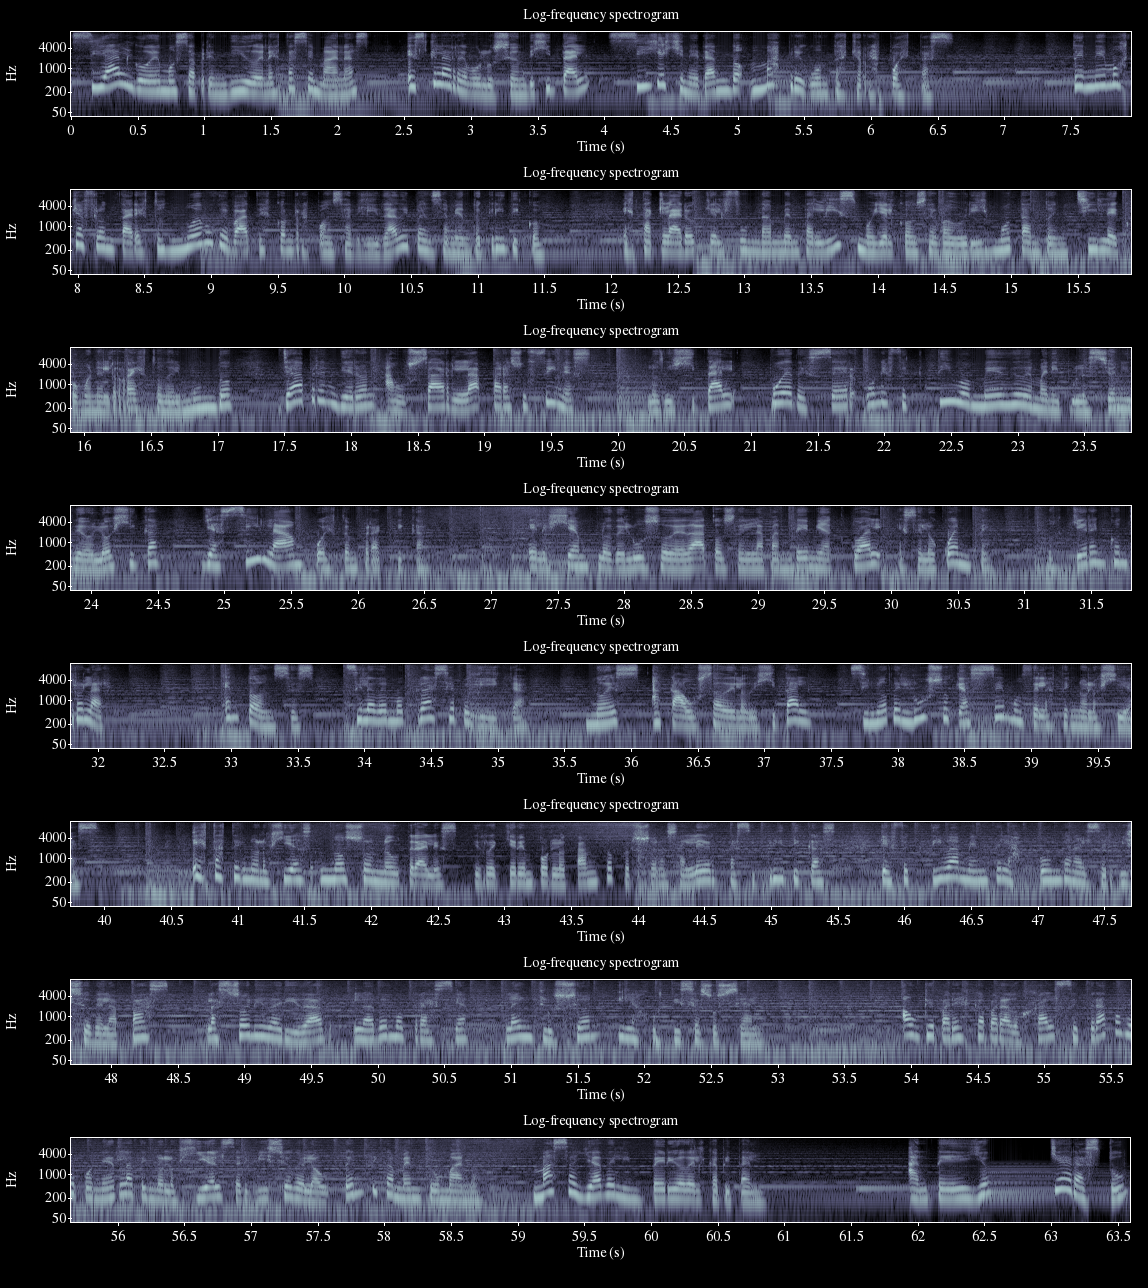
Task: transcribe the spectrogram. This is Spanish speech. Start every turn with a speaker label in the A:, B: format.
A: Si algo hemos aprendido en estas semanas es que la revolución digital sigue generando más preguntas que respuestas. Tenemos que afrontar estos nuevos debates con responsabilidad y pensamiento crítico. Está claro que el fundamentalismo y el conservadurismo, tanto en Chile como en el resto del mundo, ya aprendieron a usarla para sus fines. Lo digital puede ser un efectivo medio de manipulación ideológica y así la han puesto en práctica. El ejemplo del uso de datos en la pandemia actual es elocuente. Nos quieren controlar. Entonces, si la democracia peligra, no es a causa de lo digital, sino del uso que hacemos de las tecnologías. Estas tecnologías no son neutrales y requieren por lo tanto personas alertas y críticas que efectivamente las pongan al servicio de la paz, la solidaridad, la democracia, la inclusión y la justicia social. Aunque parezca paradojal, se trata de poner la tecnología al servicio de lo auténticamente humano, más allá del imperio del capital. Ante ello, ¿Qué harás tú?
